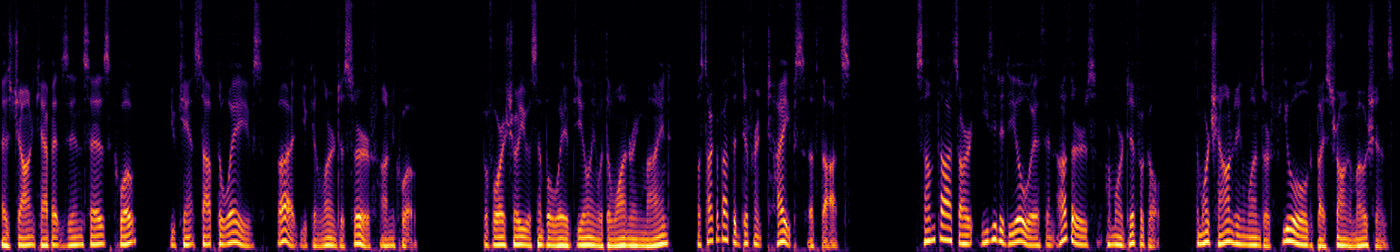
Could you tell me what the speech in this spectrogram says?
As Jon Kabat-Zinn says, quote, you can't stop the waves, but you can learn to surf, unquote. Before I show you a simple way of dealing with the wandering mind, let's talk about the different types of thoughts. Some thoughts are easy to deal with and others are more difficult. The more challenging ones are fueled by strong emotions.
